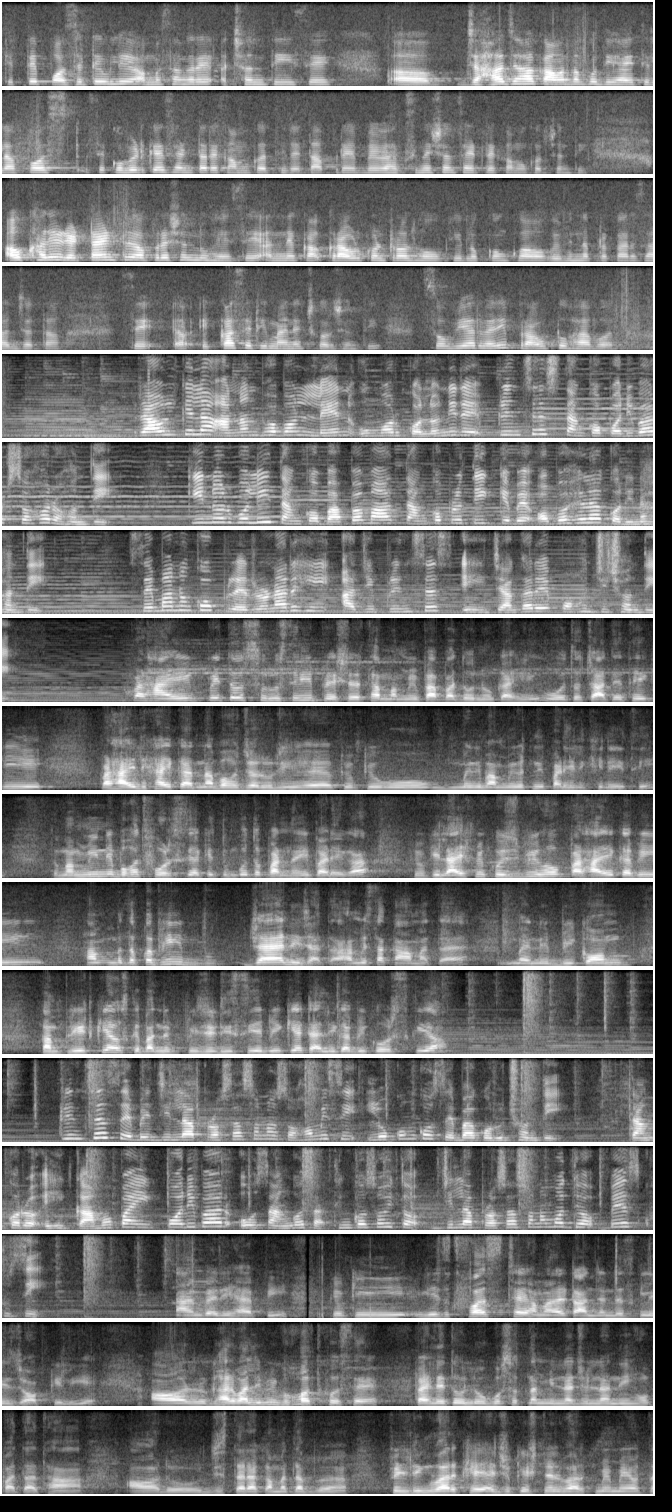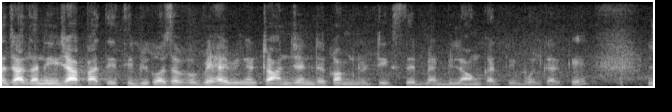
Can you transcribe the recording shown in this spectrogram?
କେତେ ପଜିଟିଭଲି ଆମ ସାଙ୍ଗରେ ଅଛନ୍ତି ସେ ଯାହା ଯାହା କାମ ତାଙ୍କୁ ଦିଆହେଇଥିଲା ଫର୍ଷ୍ଟ ସେ କୋଭିଡ଼ କେୟାର ସେଣ୍ଟରରେ କାମ କରିଥିଲେ ତାପରେ ଏବେ ଭ୍ୟାକ୍ସିନେସନ୍ ସାଇଟ୍ରେ କାମ କରୁଛନ୍ତି ଆଉ ଖାଲି ଡେଟା ଏଣ୍ଟ୍ରି ଅପରେସନ୍ ନୁହେଁ ସେ ଅନ୍ୟ କ୍ରାଉଡ଼ କଣ୍ଟ୍ରୋଲ ହେଉ କି ଲୋକଙ୍କୁ ଆଉ ବିଭିନ୍ନ ପ୍ରକାର ସାହାଯ୍ୟତା ସେ ଏକା ସେଠି ମ୍ୟାନେଜ୍ କରୁଛନ୍ତି so we are very proud to have her Rourkela Anand Bhavan lane Umar କଲୋନୀରେ ପ୍ରିନ୍ସେସ୍ ତାଙ୍କ ପରିବାର ସହ ରହନ୍ତି କିନ୍ନର ବୋଲି ତାଙ୍କ ବାପା ମା ତାଙ୍କ ପ୍ରତି କେବେ ଅବହେଳା କରିନାହାନ୍ତି ସେମାନଙ୍କ ପ୍ରେରଣାରେ ହିଁ ଆଜି ପ୍ରିନ୍ସେସ୍ ଏହି ଜାଗାରେ ପହଞ୍ଚିଛନ୍ତି पढ़ाई पे तो शुरू से ही प्रेशर था मम्मी पापा दोनों का ही वो तो चाहते थे कि पढ़ाई लिखाई करना बहुत ज़रूरी है क्योंकि वो मेरी मम्मी उतनी पढ़ी लिखी नहीं थी तो मम्मी ने बहुत फोर्स किया कि तुमको तो पढ़ना ही पड़ेगा क्योंकि लाइफ में कुछ भी हो पढ़ाई कभी हम मतलब कभी जाया नहीं जाता हमेशा काम आता है मैंने बी कॉम कम्प्लीट किया उसके बाद सी ए भी किया टैली का भी कोर्स किया ପ୍ରିନ୍ସେସ୍ जिला प्रशासन सह ସହ लोक सेवा कर କରୁଛନ୍ତି ତାଙ୍କର ଏହି କାମ ପାଇଁ ପରିବାର ଓ ସାଙ୍ଗସାଥୀଙ୍କ ସହିତ ଜିଲ୍ଲା ପ୍ରଶାସନ आई एम वेरी हैप्पी क्योंकि ये जो फर्स्ट है हमारे ट्रांसजेंडर्स के लिए जॉब के लिए और घर वाले भी बहुत खुश है पहले तो लोगों से उतना मिलना जुलना नहीं हो पाता था और जिस तरह का मतलब फील्डिंग वर्क है एजुकेशनल वर्क में मैं उतना ज़्यादा नहीं जा पाती थी because of behaving and transgender community से मैं बिलोंग करती हूँ बोल करके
